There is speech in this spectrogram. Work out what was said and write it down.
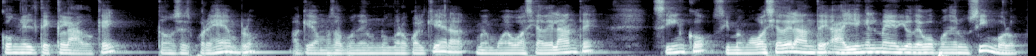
con el teclado, ¿ok? Entonces, por ejemplo, Aquí vamos a poner un número cualquiera. Me muevo hacia adelante. 5. Si me muevo hacia adelante, ahí en el medio debo poner un símbolo.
